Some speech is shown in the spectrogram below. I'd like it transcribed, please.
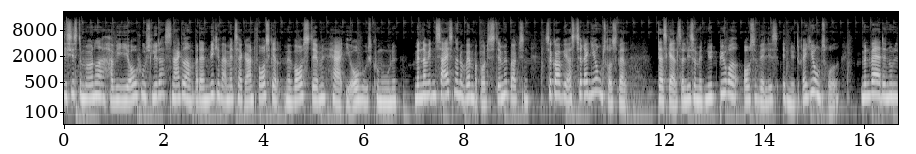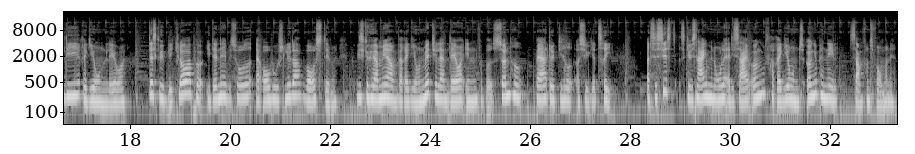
de sidste måneder har vi i Aarhus Lytter snakket om, hvordan vi kan være med til at gøre en forskel med vores stemme her i Aarhus Kommune. Men når vi den 16. november går til stemmeboksen, så går vi også til regionsrådsvalg. Der skal altså ligesom et nyt byråd også vælges et nyt regionsråd. Men hvad er det nu lige regionen laver? Det skal vi blive klogere på i denne episode af Aarhus Lytter Vores Stemme. Vi skal høre mere om, hvad Region Midtjylland laver inden for både sundhed, bæredygtighed og psykiatri. Og til sidst skal vi snakke med nogle af de seje unge fra regionens ungepanel, Samfundsformerne.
